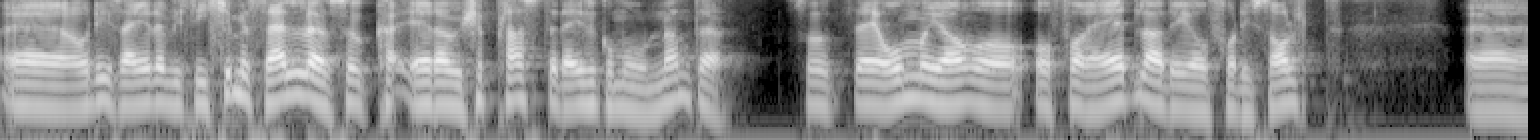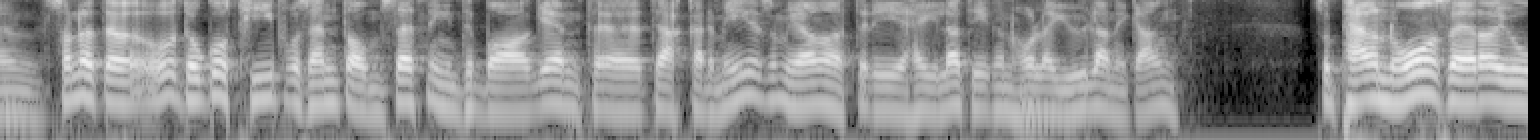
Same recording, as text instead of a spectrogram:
Uh, og de sier at hvis ikke vi selger, så er det jo ikke plass til de som kommer unna til. Så det er om å gjøre å, foredle de og få de solgt. Uh, sånn at og Da går 10 av omsetningen tilbake igjen til, til, akademiet, som gjør at de hele tiden kan holde hjulene i gang. Så per nå så er det jo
